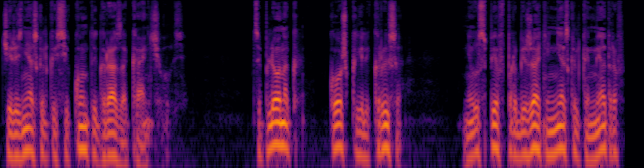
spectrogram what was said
Через несколько секунд игра заканчивалась. Цыпленок, кошка или крыса, не успев пробежать и несколько метров,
